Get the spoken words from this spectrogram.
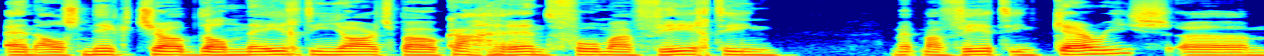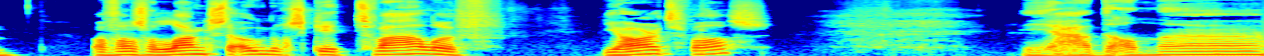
En als Nick Chubb dan 19 yards bij elkaar rent voor maar 14, met maar 14 carries, ehm, waarvan zijn langste ook nog eens een keer 12 yards was. Ja, dan, eh,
